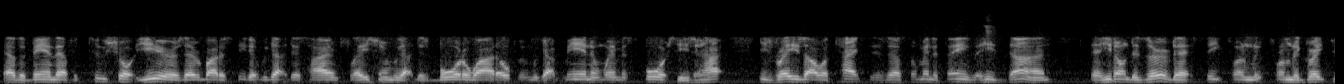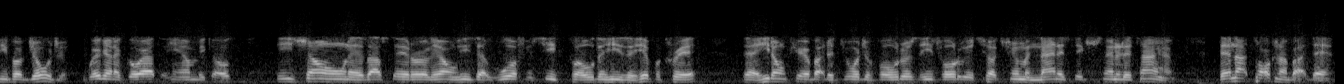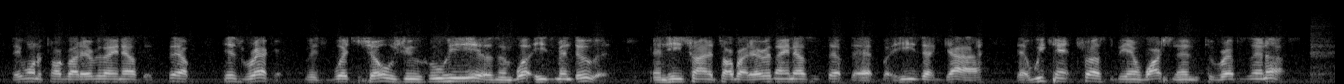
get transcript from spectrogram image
After being there for two short years, everybody see that we got this high inflation, we got this border wide open, we got men and women's sports. He's high, he's raised our taxes. There are so many things that he's done that he don't deserve that seat from from the great people of Georgia. We're going to go after him because he's shown, as I said early on, he's that wolf in sheep's clothing. He's a hypocrite. That he don't care about the Georgia voters. He's voted with Chuck Schumer 96% of the time. They're not talking about that. They want to talk about everything else except his record, which which shows you who he is and what he's been doing. And he's trying to talk about everything else except that. But he's that guy that we can't trust to be in Washington to represent us.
